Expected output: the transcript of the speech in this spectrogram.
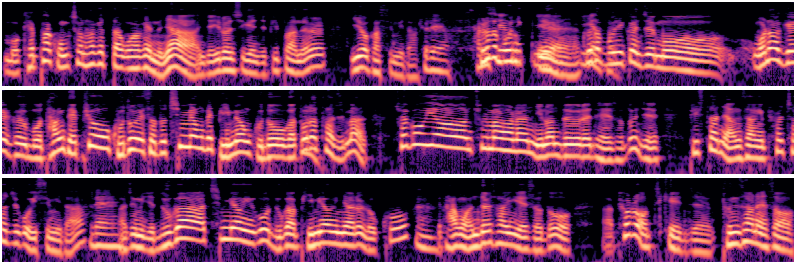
뭐 개파 공천하겠다고 하겠느냐 이제 이런 식의 이제 비판을 이어갔습니다. 그래요. 그러다 보니 예, 그러다 얘기하세요. 보니까 이제 뭐 워낙에 그 뭐 당 대표 구도에서도 친명 대 비명 구도가 또렷하지만 최고위원 출마하는 인원들에 대해서도 이제 비슷한 양상이 펼쳐지고 있습니다. 네. 아, 지금 이제 누가 친명이고 누가 비명이냐를 놓고 음. 당원들 사이에서도 아, 표를 어떻게 이제 분산해서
